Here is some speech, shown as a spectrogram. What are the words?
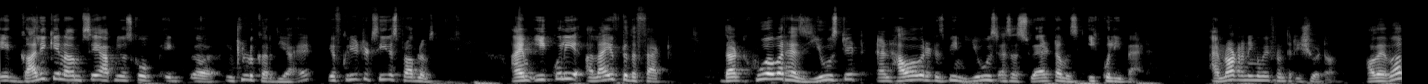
एक गाली के नाम से आपने उसको इंक्लूड कर दिया है। You created serious problems I am equally alive to the fact that whoever has used it and however it is been used as a swear term is equally bad I am not running away from that issue at all however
